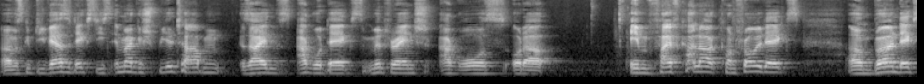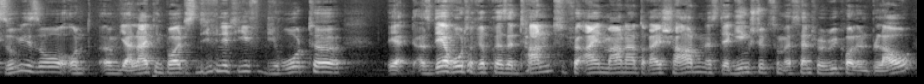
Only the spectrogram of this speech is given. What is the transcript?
Ähm, es gibt diverse Decks, die es immer gespielt haben, seien es Agro-Decks, Midrange Agros oder eben Five Color Control Decks. Ähm, Burn Decks sowieso und ähm, ja, Lightning Bolt ist definitiv die rote, ja, also der rote Repräsentant für ein Mana, drei Schaden, ist der Gegenstück zum Essential Recall in Blau.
